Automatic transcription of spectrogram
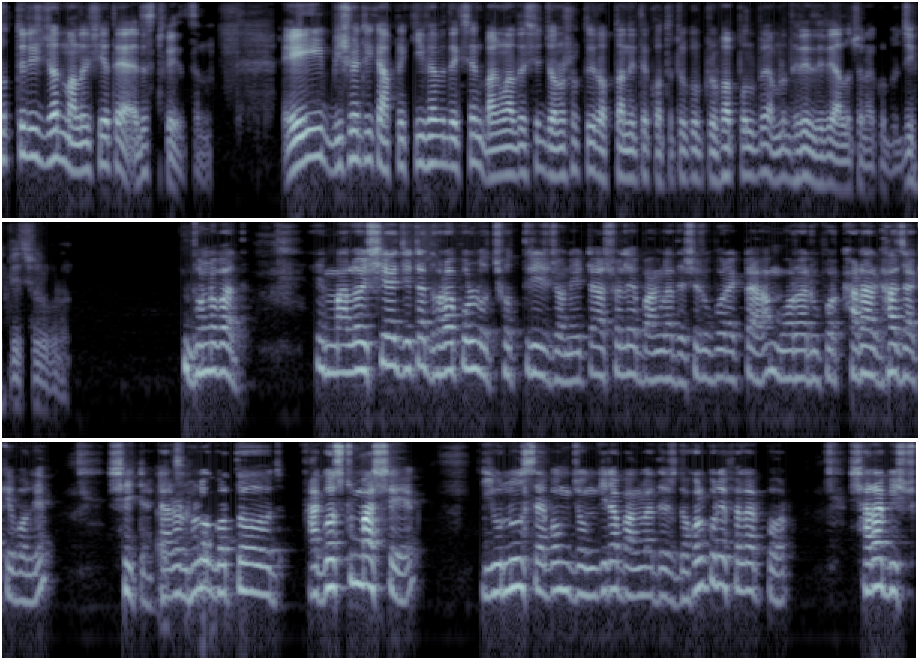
৩৬ জন মালয়েশিয়াতে অ্যারেস্ট হয়েছেন। এই বিষয়টিকে আপনি কীভাবে দেখছেন? বাংলাদেশের জনশক্তি রপ্তানিতে কতটুকু প্রভাব পড়বে? আমরা ধীরে, ধীরে আলোচনা করব। জি, প্লিজ শুরু করুন। ধন্যবাদ। এই মালয়েশিয়ায় যেটা ধরা পড়ল ৩৬ জন, এটা আসলে বাংলাদেশের উপর একটা মরার উপর খাড়ার ঘা যাকে বলে, সেটা কারণ আচ্ছা। হলো গত আগস্ট মাসে ইউনুস এবং জঙ্গিরা বাংলাদেশ দখল করে ফেলার পর সারা বিশ্ব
